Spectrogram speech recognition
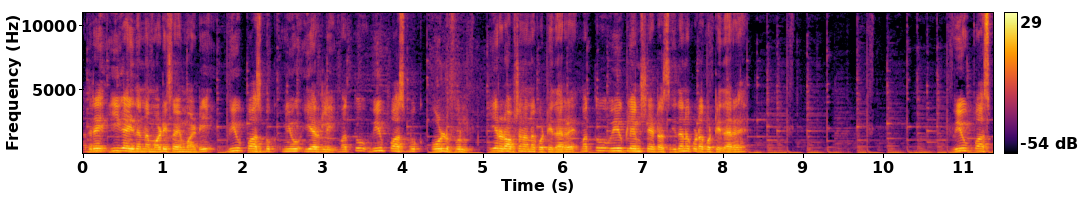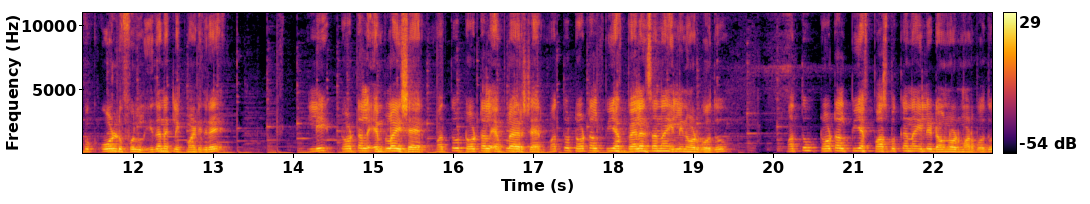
ಆದರೆ ಈಗ ಇದನ್ನು ಮಾಡಿಫೈ ಮಾಡಿ ವ್ಯೂ ಪಾಸ್ಬುಕ್ ನ್ಯೂ ಇಯರ್ಲಿ ಮತ್ತು ವ್ಯೂ ಪಾಸ್ಬುಕ್ ಓಲ್ಡ್ ಫುಲ್ ಈ ಎರಡು ಆಪ್ಷನನ್ನು ಕೊಟ್ಟಿದ್ದಾರೆ ಮತ್ತು ವ್ಯೂ ಕ್ಲೇಮ್ ಸ್ಟೇಟಸ್ ಇದನ್ನು ಕೂಡ ಕೊಟ್ಟಿದ್ದಾರೆ. ವ್ಯೂ ಪಾಸ್ಬುಕ್ ಓಲ್ಡ್ ಫುಲ್ ಇದನ್ನು ಕ್ಲಿಕ್ ಮಾಡಿದರೆ ಇಲ್ಲಿ ಟೋಟಲ್ ಎಂಪ್ಲಾಯಿ ಶೇರ್ ಮತ್ತು ಟೋಟಲ್ ಎಂಪ್ಲಾಯರ್ ಶೇರ್ ಮತ್ತು ಟೋಟಲ್ ಪಿ ಎಫ್ ಬ್ಯಾಲೆನ್ಸನ್ನು ಇಲ್ಲಿ ನೋಡ್ಬೋದು ಮತ್ತು ಟೋಟಲ್ ಪಿ ಎಫ್ ಪಾಸ್ಬುಕ್ಕನ್ನು ಇಲ್ಲಿ ಡೌನ್ಲೋಡ್ ಮಾಡ್ಬೋದು.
